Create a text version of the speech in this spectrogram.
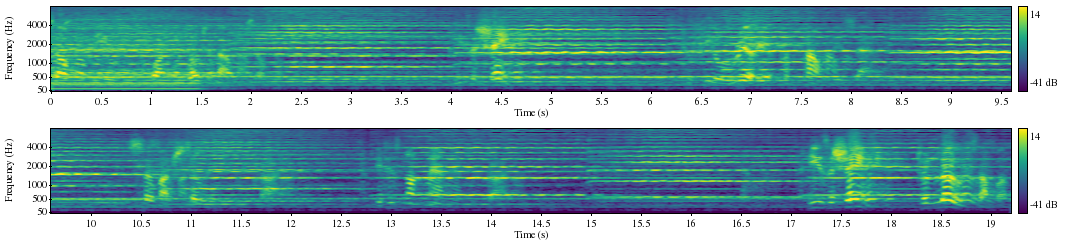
to feel and what allow himself to feel. He's ashamed to feel really profoundly sad. So much so that he. It is not manly to. He is ashamed to loathe somebody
